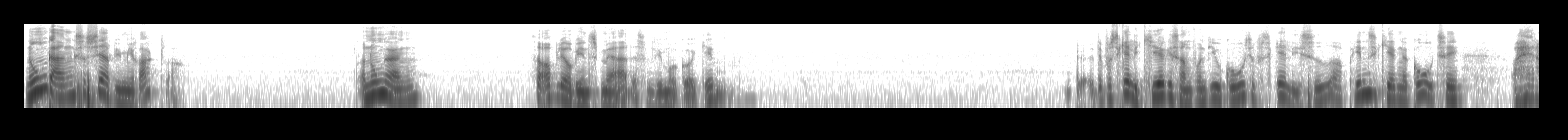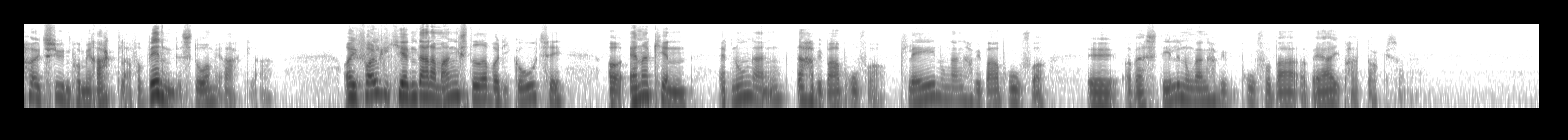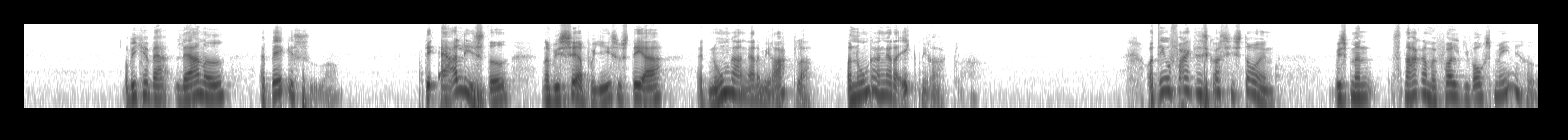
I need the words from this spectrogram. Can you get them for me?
Nogle gange så ser vi mirakler. Og nogle gange så oplever vi en smerte, som vi må gå igennem. Det forskellige kirkesamfund, de er jo gode til forskellige sider. Pinsekirken er god til at have et højt syn på mirakler, og forvente store mirakler. Og i folkekirken, der er der mange steder, hvor de er gode til at anerkende, at nogle gange, der har vi bare brug for at klage, nogle gange har vi bare brug for øh, at være stille, nogle gange har vi brug for bare at være i paradoxerne. Og vi kan være, lære noget af begge sider. Det ærlige sted, når vi ser på Jesus, det er, at nogle gange er der mirakler, og nogle gange er der ikke mirakler. Og det er jo faktisk også historien, hvis man snakker med folk i vores menighed.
